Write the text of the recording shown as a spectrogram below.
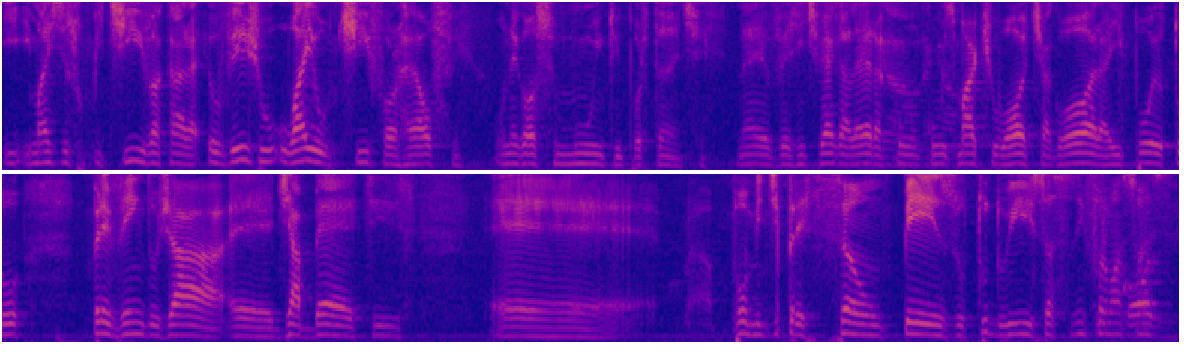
e, e mais disruptiva, cara, eu vejo o IoT for Health um negócio muito importante. Né? A gente vê a galera com, com o smartwatch agora e, pô, eu tô prevendo já é, diabetes, é, pô, medir pressão, peso, tudo isso, essas informações.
